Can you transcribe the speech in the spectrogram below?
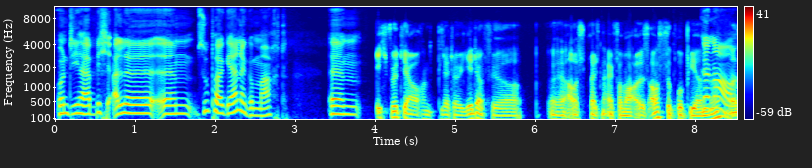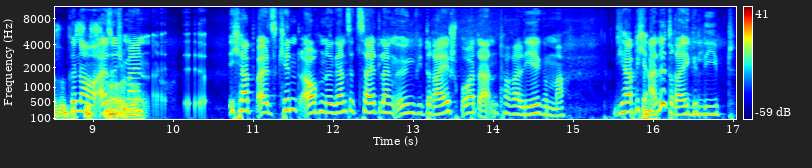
und die habe ich alle ähm, super gerne gemacht. Ähm, ich würde ja auch ein Plädoyer dafür äh, aussprechen, einfach mal alles auszuprobieren. Ne? Genau, ne? also genau. Ist, also ich also meine, ich habe als Kind auch eine ganze Zeit lang irgendwie drei Sportarten parallel gemacht. Die habe ich hm. alle drei geliebt.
